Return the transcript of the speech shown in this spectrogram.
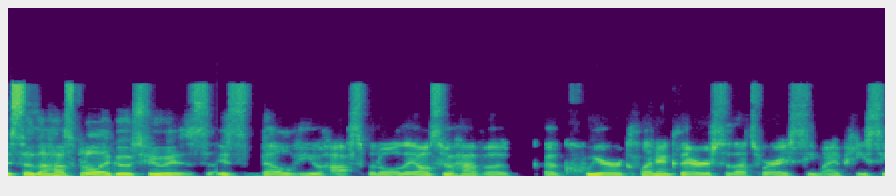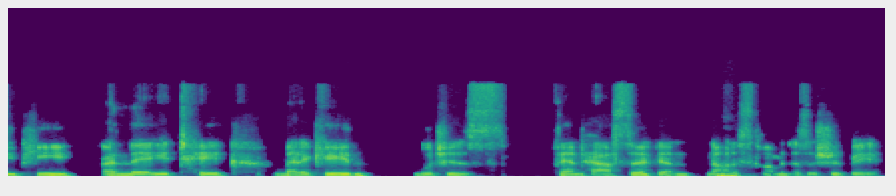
So the hospital I go to is is Bellevue Hospital. They also have a, a queer clinic there, so that's where I see my PCP. And they take Medicaid, which is fantastic and not as common as it should be.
